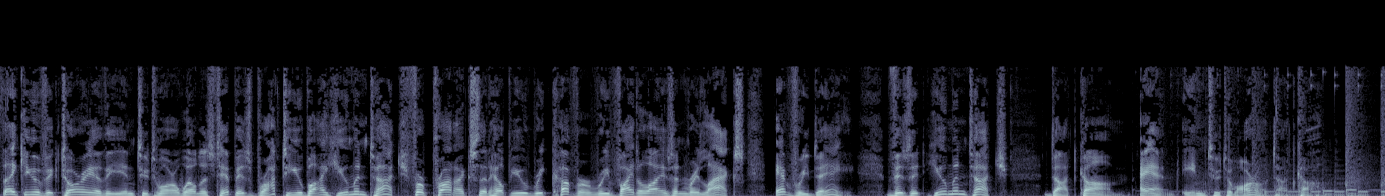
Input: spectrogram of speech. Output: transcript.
Thank you, Victoria. The Into Tomorrow Wellness Tip is brought to you by Human Touch for products that help you recover, revitalize, and relax every day. Visit humantouch.com and intotomorrow.com.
